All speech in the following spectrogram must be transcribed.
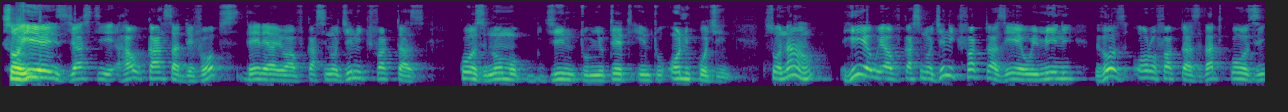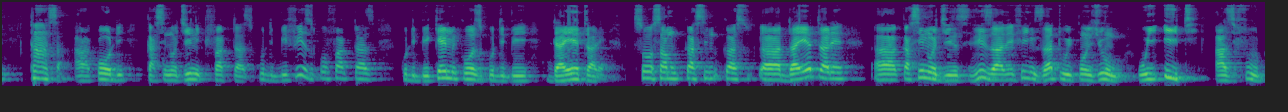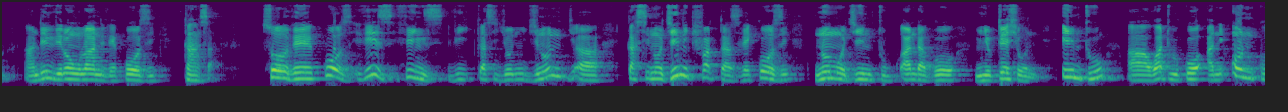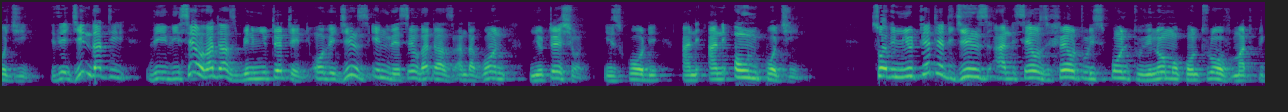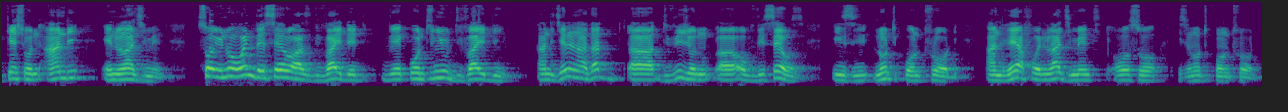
So here is just how cancer develops. There you have carcinogenic factors cause normal gene to mutate into oncogene. So now here we have carcinogenic factors. Here we mean those oral factors that cause cancer are called carcinogenic factors. Could be physical factors, could be chemicals, could be dietary. So some uh, dietary uh, carcinogens, these are the things that we consume, we eat as food, and in the long run they cause cancer. So they cause these things, the uh, carcinogenic factors, they cause normal gene to undergo mutation into uh, what we call an oncogene. The gene that the, the cell that has been mutated or the genes in the cell that has undergone mutation is called an, an oncogene. So the mutated genes and cells fail to respond to the normal control of multiplication and enlargement. So you know when the cell was divided, they continue dividing. And generally that uh, division uh, of the cells is not controlled. And therefore enlargement also is not controlled.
